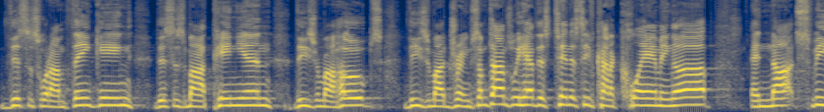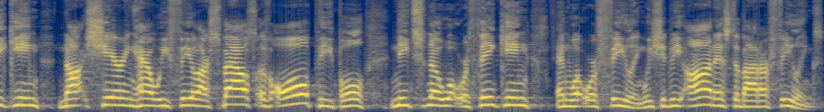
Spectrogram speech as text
This is what I'm thinking. This is my opinion. These are my hopes. These are my dreams. Sometimes we have this tendency of kind of clamming up and not speaking, not sharing how we feel. Our spouse, of all people, needs to know what we're thinking and what we're feeling. We should be honest about our feelings.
